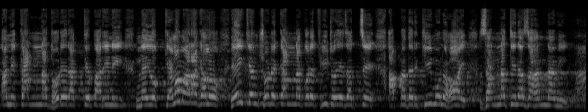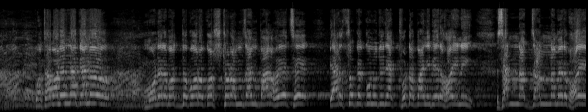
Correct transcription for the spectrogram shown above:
আমি কান্না ধরে রাখতে পারিনি। নায়ক কেন মারা গেল? এই টেনশনে কান্না করে ফিট হয়ে যাচ্ছে। আপনাদের কি মনে হয়, জান্নাতি না জাহান্নামি? কথা বলেন না কেন? মনের মধ্যে বড় কষ্ট রমজান পার হয়েছে। এর চোখে কোনোদিন এক ফোঁটা পানি বের হয়নি। জান্নাত জান্নামের ভয়ে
